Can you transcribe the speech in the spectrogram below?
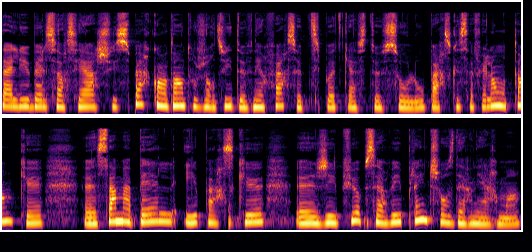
Salut belle sorcière, je suis super contente aujourd'hui de venir faire ce petit podcast solo parce que ça fait longtemps que euh, ça m'appelle et parce que euh, j'ai pu observer plein de choses dernièrement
